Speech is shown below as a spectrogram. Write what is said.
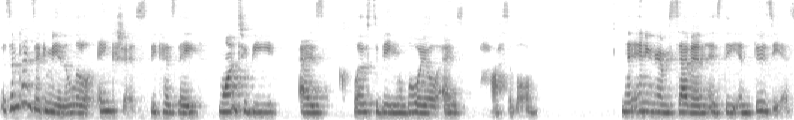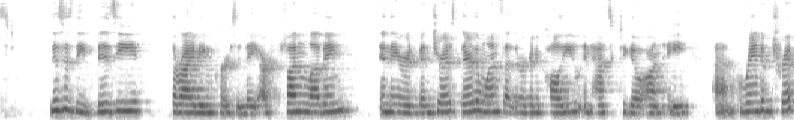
But sometimes they can be a little anxious because they want to be as close to being loyal as possible. The Enneagram 7 is the enthusiast. This is the busy, thriving person. They are fun loving and they are adventurous. They're the ones that are going to call you and ask to go on a um, random trip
